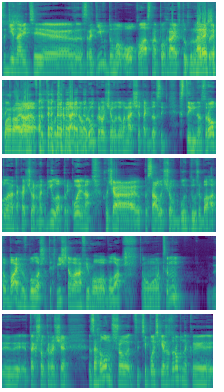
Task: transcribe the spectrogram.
тоді навіть е, зрадів, думав, о, класно, пограю в ту гру. Нарешті пограю, Да, в таку скандальну гру. Коротше, вона ще так досить стильно зроблена, така чорно-біла, прикольна. Хоча писали, що дуже багато багів було, що технічно вона фігова була. От, ну, Е, Так що, коротше, загалом, що ці- польські розробники,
